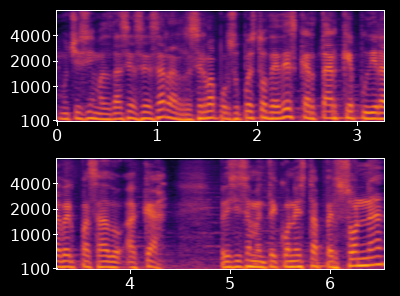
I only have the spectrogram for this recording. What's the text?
Muchísimas gracias César, a reserva por supuesto de descartar qué pudiera haber pasado acá, precisamente con esta persona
